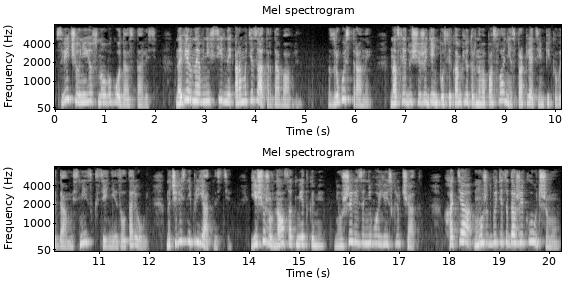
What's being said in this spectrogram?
Свечи у нее с Нового года остались. Наверное, в них сильный ароматизатор добавлен. С другой стороны, на следующий же день после компьютерного послания с проклятием пиковой дамы с ней, с Ксенией Золотаревой, начались неприятности. Еще журнал с отметками. Неужели из-за него ее исключат? Хотя, может быть, это даже и к лучшему.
